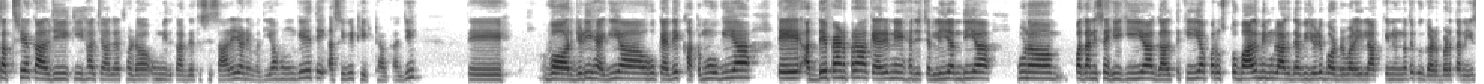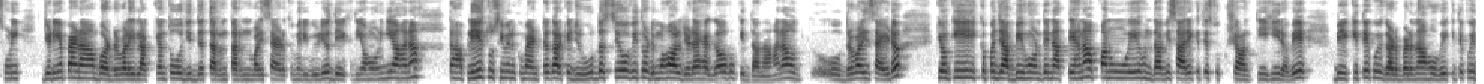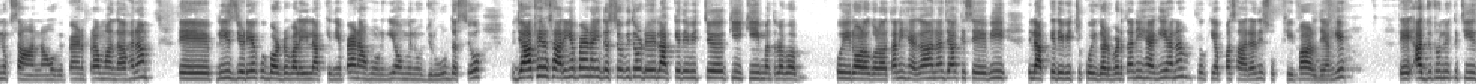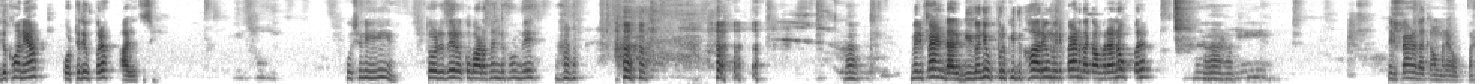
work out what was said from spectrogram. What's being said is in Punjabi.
ਸਤਿ ਸ਼੍ਰੀ ਅਕਾਲ ਜੀ, ਕੀ ਹਾਲ ਚਾਲ ਹੈ ਤੁਹਾਡਾ? ਉਮੀਦ ਕਰਦੇ ਤੁਸੀਂ ਸਾਰੇ ਜਣੇ ਵਧੀਆ ਹੋਵੋਗੇ ਤੇ ਅਸੀਂ ਵੀ ਠੀਕ ਠਾਕ ਆ ਜੀ। ਤੇ ਵਾਰ ਜਿਹੜੀ ਹੈਗੀ ਆ, ਉਹ ਕਹਿੰਦੇ ਖਤਮ ਹੋ ਗਈ ਆ ਤੇ ਅੱਧੇ ਭੈਣ ਭਰਾ ਕਹਿ ਰਹੇ ਨੇ ਹਜੇ ਚੱਲੀ ਜਾਂਦੀ ਆ। ਹੁਣ ਪਤਾ ਨਹੀਂ ਸਹੀ ਕੀ ਆ, ਗਲਤ ਕੀ ਆ, ਪਰ ਉਸ ਤੋਂ ਬਾਅਦ ਮੈਨੂੰ ਲੱਗਦਾ ਵੀ ਜਿਹੜੇ ਬਾਰਡਰ ਵਾਲੇ ਇਲਾਕੇ ਨੇ, ਉਹਨਾਂ ਤੇ ਕੋਈ ਗੜਬੜ ਤਾਂ ਨਹੀਂ ਸੁਣੀ। ਜਿਹੜੀਆਂ ਭੈਣਾਂ ਬਾਰਡਰ ਵਾਲੇ ਇਲਾਕਿਆਂ ਤੋਂ ਜਿੱਦਾਂ ਤਰਨ ਤਾਰਨ ਵਾਲੀ ਸਾਈਡ ਤੋਂ ਮੇਰੀ ਵੀਡੀਓ ਦੇਖਦੀਆਂ ਹੋਣਗੀਆਂ, ਹਨਾ? ਤਾਂ ਪਲੀਜ਼ ਤੁਸੀਂ ਮੈਨੂੰ ਕਮੈਂਟ ਕਰਕੇ ਜਰੂਰ ਦੱਸਿਓ ਵੀ ਤੁਹਾਡੇ ਮਾਹੌਲ ਜਿਹੜਾ ਹੈਗਾ ਉਹ ਕਿੱਦਾਂ ਦਾ, ਹਨਾ ਉਧਰ ਵਾਲੀ ਸਾਈਡ ਕਿਉਂਕਿ ਇੱਕ ਪੰਜਾਬੀ ਹੋਣ ਦੇ ਨਾਤੇ, ਹਨਾ, ਆਪਾਂ ਨੂੰ ਇਹ ਹੁੰਦਾ ਵੀ ਸਾਰੇ ਕਿਤੇ ਸੁਖ ਸ਼ਾਂਤੀ ਹੀ ਰਵੇ, ਵੀ ਕਿਤੇ ਕੋਈ ਗੜਬੜ ਨਾ ਹੋਵੇ, ਕਿਤੇ ਕੋਈ ਨੁਕਸਾਨ ਨਾ ਹੋਵੇ ਭੈਣ ਭਰਾਵਾਂ ਦਾ, ਹਨਾ। ਤੇ ਪਲੀਜ਼ ਜਿਹੜੀਆਂ ਕੋਈ ਬਾਰਡਰ ਵਾਲੇ ਇਲਾਕੇ ਦੀਆਂ ਭੈਣਾਂ ਹੋਣਗੀਆਂ, ਉਹ ਮੈਨੂੰ ਜਰੂਰ ਦੱਸਿਓ। ਜਾਂ ਫਿਰ ਸਾਰੀਆਂ ਭੈਣਾਂ ਹੀ ਦੱਸਿਓ ਵੀ ਤੁਹਾਡੇ ਇਲਾਕੇ ਦੇ ਵਿੱਚ ਕੀ ਕੀ ਮਤਲਬ ਕੋਈ ਰੌਲਾ ਗੋਲਾ ਤਾਂ ਨਹੀਂ ਹੈਗਾ ਹਨਾ ਜਾਂ ਕਿਸੇ ਵੀ ਇਲਾਕੇ ਦੇ ਵਿੱਚ ਕੋਈ ਗੜਬੜ ਤਾਂ ਨਹੀਂ ਹੈਗੀ ਹਨਾ ਕਿਉਂਕਿ ਆਪਾਂ ਸਾਰਿਆਂ ਦੀ ਸੁੱਖੀ ਭਾਲ ਦਿਆਂਗੇ। ਤੇ ਅੱਜ ਤੁਹਾਨੂੰ ਇੱਕ ਚੀਜ਼ ਦਿਖਾਉਣੇ ਆ ਕੋਠੇ ਦੇ ਉੱਪਰ ਆ ਜਾਓ ਤੁਸੀਂ। ਕੁਛ ਨਹੀਂ ਥੋੜੇ ਦੇਰ ਰਕਵਾੜਾ ਤਾਂ ਨਹੀਂ ਦਿਖਾਉਂਦੇ। ਮੇਰੀ ਭੈਣ ਡਰ ਗਈ ਕਹਿੰਦੀ ਉੱਪਰ ਕੀ ਦਿਖਾ ਰਹੇ ਹੋ? ਮੇਰੀ ਭੈਣ ਦਾ ਕਮਰਾ ਹੈ ਨਾ ਉੱਪਰ? ਹਾਂ ਹਾਂ ਮੇਰੀ ਭੈਣ ਦਾ ਕਮਰਾ ਹੈ ਉੱਪਰ।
